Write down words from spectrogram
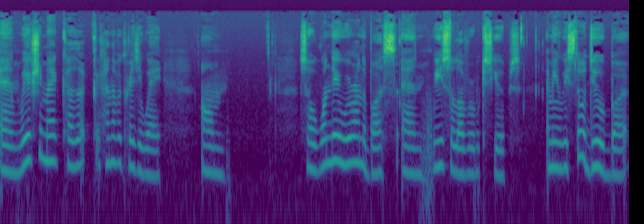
and we actually met kind of a crazy way. Um, so one day we were on the bus, and we used to love Rubik's cubes. I mean, we still do, but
